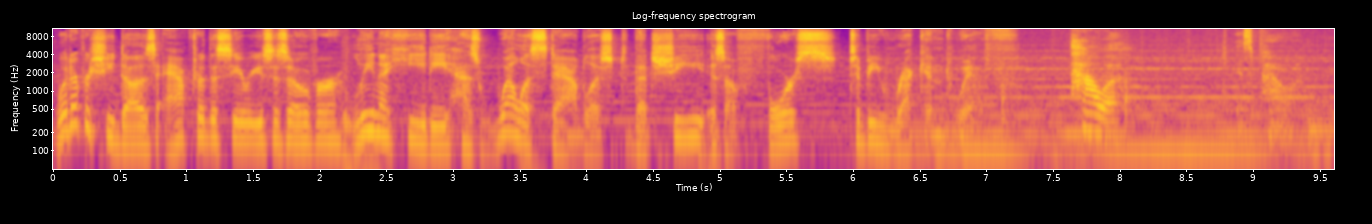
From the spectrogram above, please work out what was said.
Whatever she does after the series is over, Lena Headey has well established that she is a force to be reckoned with. Power is power.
